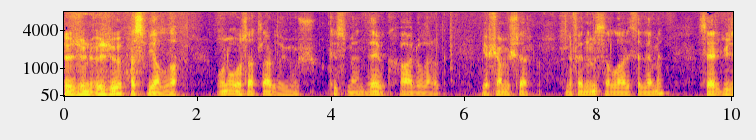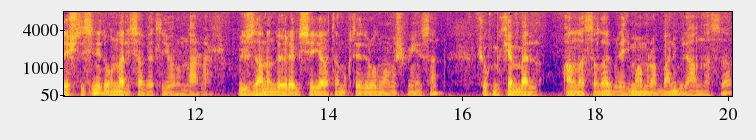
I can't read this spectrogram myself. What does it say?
sözün özü hasbiyallah. Onu o zatlar duymuş. Kısmen zevk hal olarak yaşamışlar. Efendimiz sallallahu aleyhi ve sellemin sergüzeştisini de onlar isabetli yorumlarlar. Vicdanında öyle bir seyyahata muktedir olmamış bir insan çok mükemmel anlatsalar bile İmam Rabbani bile anlatsa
